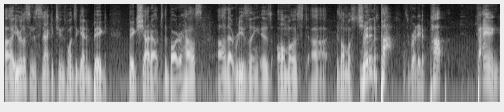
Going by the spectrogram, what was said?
Uh, you're listening to Snacky Tunes. Once again, a big, big shout out to the Barter House. Uh, that Riesling is almost, uh, is almost chilled. Ready to pop. It's ready to pop. Bang.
